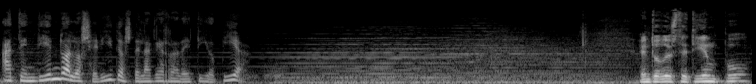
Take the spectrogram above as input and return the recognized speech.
atendiendo a los heridos de la guerra de Etiopía. En todo este tiempo,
